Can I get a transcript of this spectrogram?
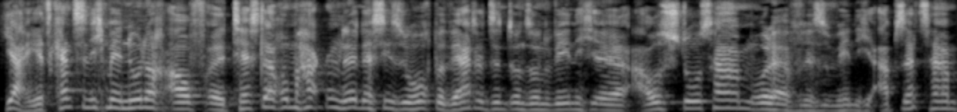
Ja, jetzt kannst du nicht mehr nur noch auf äh, Tesla rumhacken, ne, dass sie so hoch bewertet sind und so wenig äh, Ausstoß haben oder so wenig Absatz haben.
